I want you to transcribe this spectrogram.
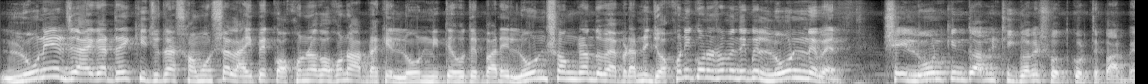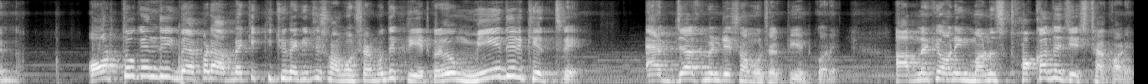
লোনের জায়গাটায় কিছুটা সমস্যা লাইফে কখনো না কখনো আপনাকে লোন নিতে হতে পারে। লোন সংক্রান্ত ব্যাপারে আপনি যখনই কোনো সময় দেখবেন লোন নেবেন, সেই লোন কিন্তু আপনি ঠিকভাবে শোধ করতে পারবেন না। অর্থকেন্দ্রিক ব্যাপারে আপনাকে কিছু না কিছু সমস্যার মধ্যে ক্রিয়েট করে এবং মেয়েদের ক্ষেত্রে অ্যাডজাস্টমেন্টের সমস্যা ক্রিয়েট করে। আপনাকে অনেক মানুষ ঠকাতে চেষ্টা করে।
